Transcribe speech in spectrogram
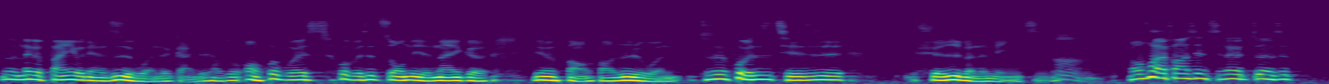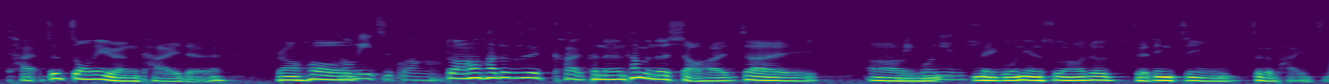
的那个翻译有点日文的感觉，想说，哦，会不会是会不会是中立的那一个有点仿仿日文，就是或者是其实是学日本的名字。嗯，然后后来发现，其实那个真的是台，就是中立人开的。然后中立之光哦。对啊，然后他就是开，可能他们的小孩在呃美国念书美国念书，然后就决定经营这个牌子。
